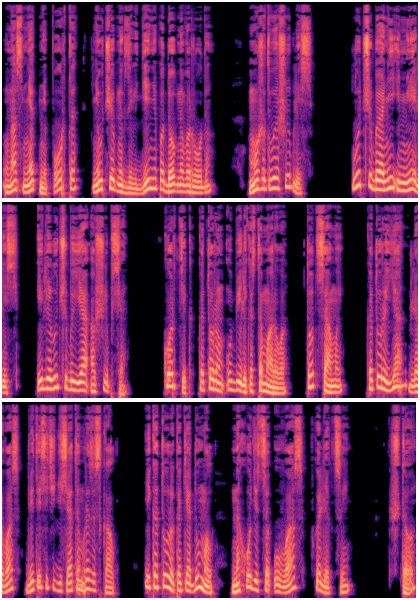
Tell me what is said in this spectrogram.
У нас нет ни порта, ни учебных заведений подобного рода. Может, вы ошиблись? Лучше бы они имелись, или лучше бы я ошибся. Кортик, которым убили Костомарова, тот самый, который я для вас в 2010-м разыскал, и который, как я думал, находится у вас в коллекции. Что?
